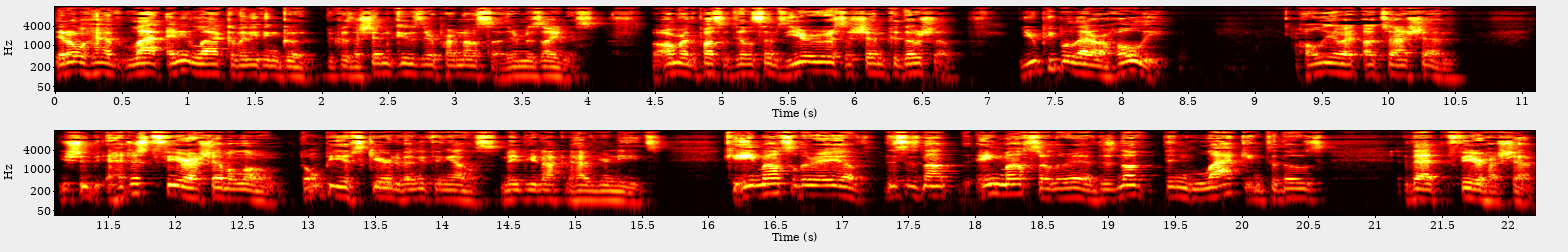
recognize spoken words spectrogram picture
they don't have any lack of anything good because Hashem gives their parnasa, their mezainis. But Omar the pasuk tells them, "Yirus Hashem kedosha." You people that are holy, holy to Hashem, you should be, just fear Hashem alone. Don't be scared of anything else. Maybe you're not going to have your needs. This is not. There's nothing lacking to those that fear Hashem.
